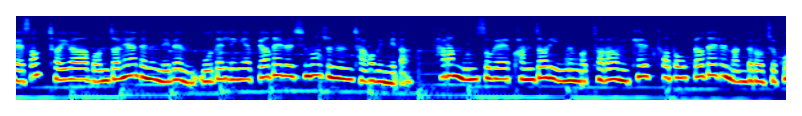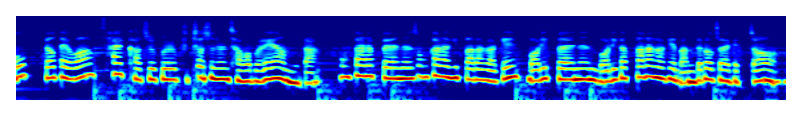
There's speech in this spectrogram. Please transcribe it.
그래서 저희가 먼저 해야 되는 일은 모델링에 뼈대를 심어주는 작업입니다. 사람 몸속에 관절이 있는 것처럼 캐릭터도 뼈대를 만들어주고 뼈대와 살 가죽을 붙여주는 작업을 해야 합니다. 손가락 뼈에는 손가락이 따라가게, 머리 뼈에는 머리가 따라가게 만들어줘야겠죠.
